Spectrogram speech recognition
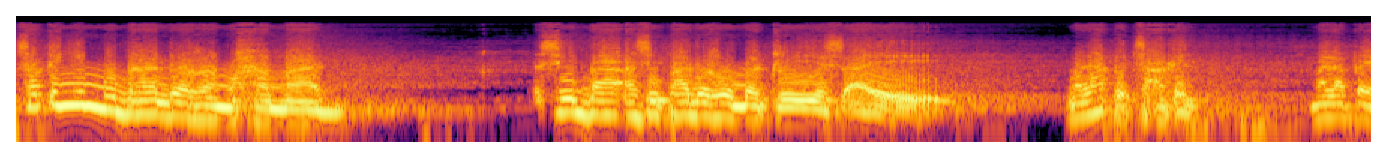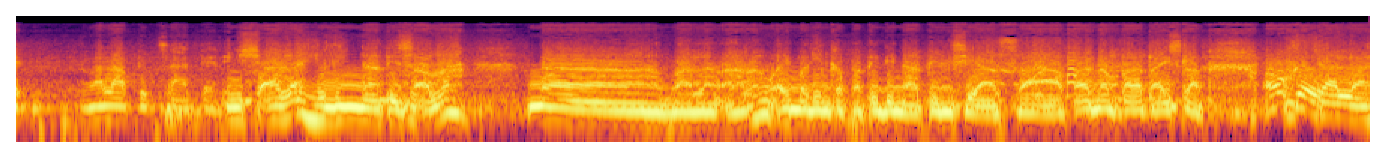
Sa tingin mo, Brother Muhammad, si, ba, ah, si Father Robert Reyes ay malapit sa atin. Malapit, malapit sa atin. Inshallah, hiling natin sa Allah na balang araw ay maging kapatid din natin siya sa pananampalataya Islam. Okay, Inshallah.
